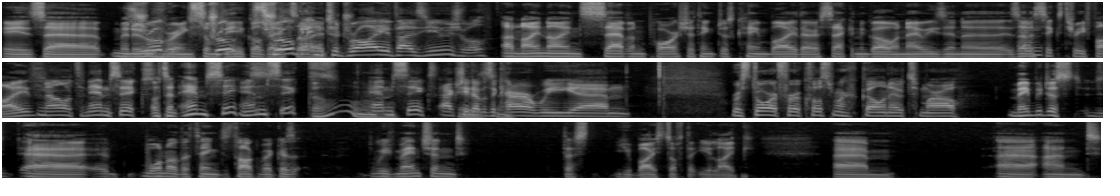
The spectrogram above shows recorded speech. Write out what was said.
is uh, maneuvering Strugg- some strugg- vehicles struggling outside. to drive as usual. a 997 Porsche, I think, just came by there a second ago, and now he's in a. Is that Um, a 635? No, it's an M6. Oh, it's an M6. M6. Oh. M6. Actually, that was a car we um, restored for a customer going out tomorrow. Maybe just uh, one other thing to talk about because we've mentioned this. You buy stuff that you like, um, uh, and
